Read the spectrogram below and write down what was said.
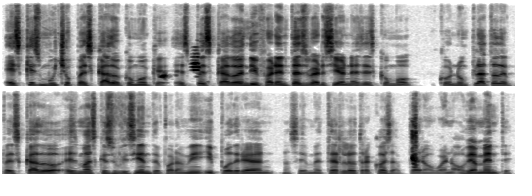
Es que es mucho pescado, como que es pescado en diferentes versiones, es como con un plato de pescado es más que suficiente para mí y podrían, no sé, meterle otra cosa, pero bueno, obviamente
